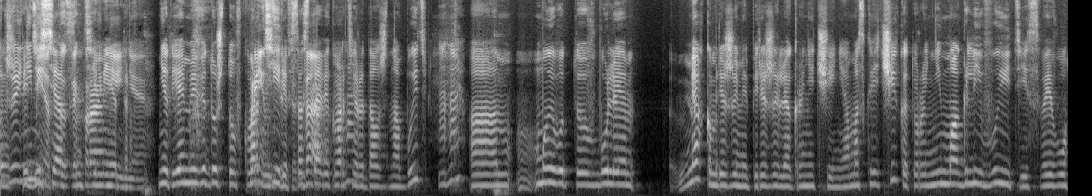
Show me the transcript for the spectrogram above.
лоджии не место 50 для сантиметров. хранения. Нет, я имею в виду, что в квартире, в принципе, да. составе Мгм. квартиры должна быть. А, м, Мы вот в более мягком режиме пережили ограничения, а москвичи, которые не могли выйти из своего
